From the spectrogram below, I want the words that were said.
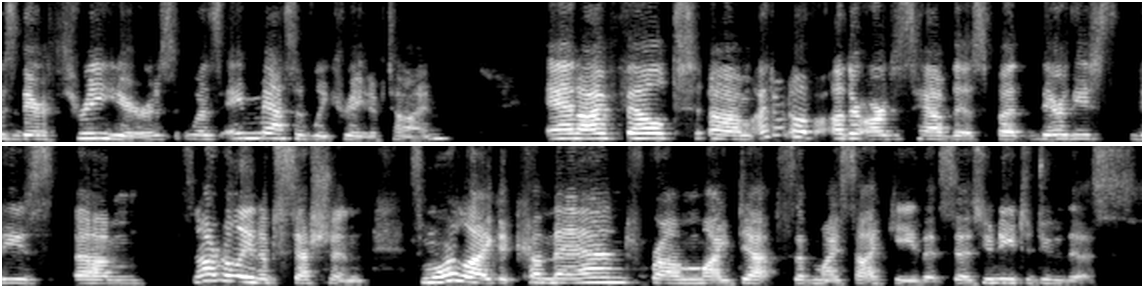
was there three years, was a massively creative time. And I felt, um, I don't know if other artists have this, but there are these, these um, it's not really an obsession. It's more like a command from my depths of my psyche that says, you need to do this.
